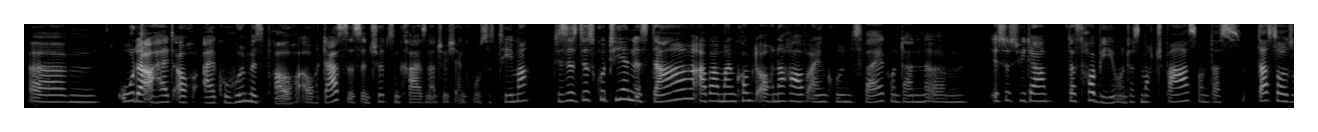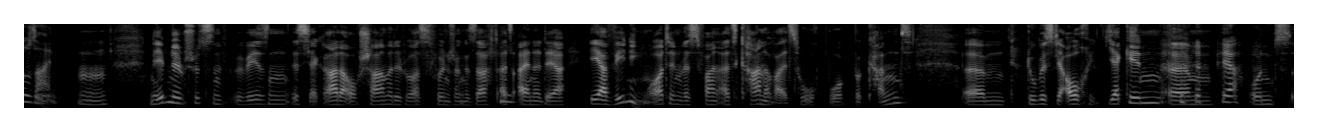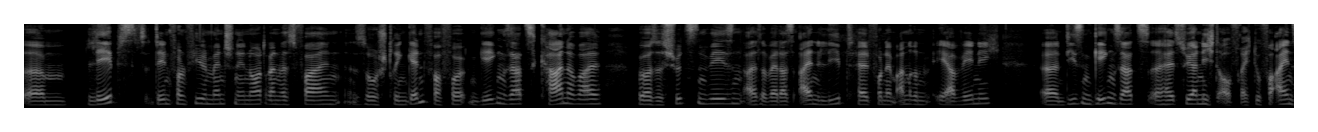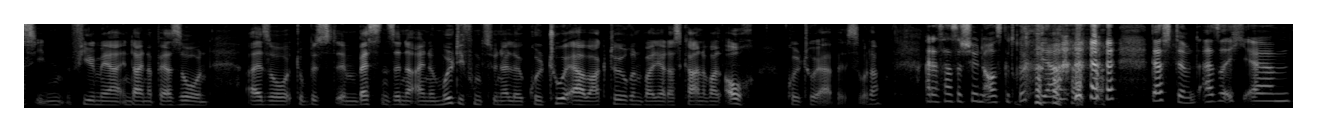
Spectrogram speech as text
Ähm, oder halt auch Alkoholmissbrauch. Auch das ist in Schützenkreisen natürlich ein großes Thema. Dieses Diskutieren ist da, aber man kommt auch nachher auf einen grünen Zweig und dann ähm, ist es wieder das Hobby und das macht Spaß und das, das soll so sein. Mhm. Neben dem Schützenwesen ist ja gerade auch Scharmede, du hast es vorhin schon gesagt, als mhm. eine der eher wenigen Orte in Westfalen als Karnevalshochburg bekannt. Ähm, du bist ja auch Jeckin ähm, ja. und ähm, lebst den von vielen Menschen in Nordrhein-Westfalen so stringent verfolgten Gegensatz Karneval versus Schützenwesen. Also wer das eine liebt, hält von dem anderen eher wenig. Äh, diesen Gegensatz äh, hältst du ja nicht aufrecht. Du vereinst ihn vielmehr in deiner Person. Also du bist im besten Sinne eine multifunktionelle Kulturerbe-Akteurin, weil ja das Karneval auch Kulturerbe ist, oder? Ah, das hast du schön ausgedrückt, ja. das stimmt. Also ich ähm,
